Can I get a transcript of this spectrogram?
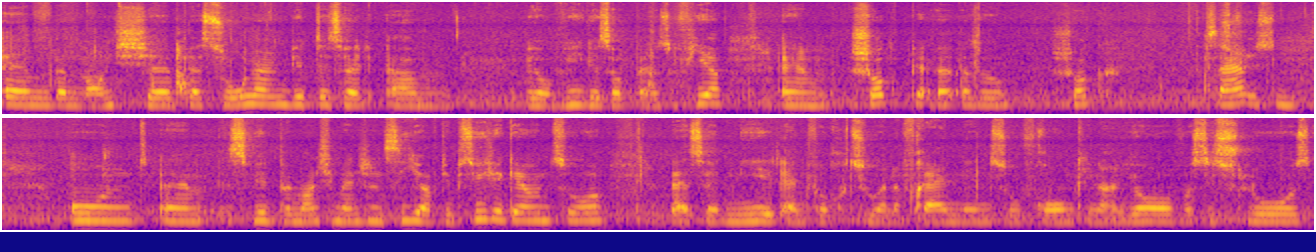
Ähm, bei manchen Personen wird das halt, ähm, ja, wie gesagt, bei der Sophia, ähm, Schock, also Schock sein. Und ähm, es wird bei manchen Menschen sicher auf die Psyche gehen und so, weil es halt nicht einfach zu einer Freundin so fragen können, ja, was ist los,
